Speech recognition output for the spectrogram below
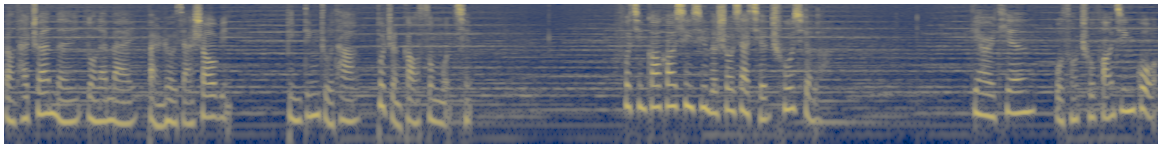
让他专门用来买板肉夹烧饼，并叮嘱他不准告诉母亲。父亲高高兴兴地收下钱出去了。第二天，我从厨房经过，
